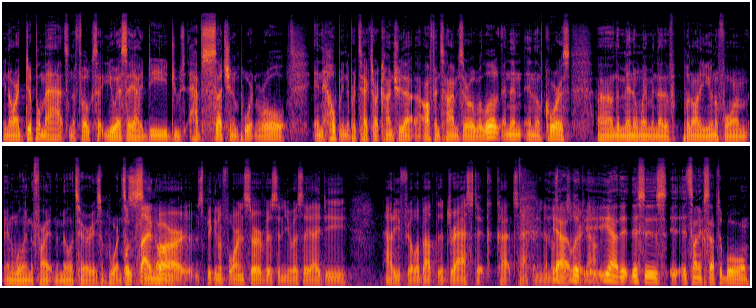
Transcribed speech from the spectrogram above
you know, our diplomats and the folks at USAID do have such an important role in helping to protect our country that oftentimes they're overlooked. And then, and of course, uh, the men and women that have put on a uniform and willing to fight in the military is important. Well, all sidebar. Speaking of foreign service and USAID, how do you feel about the drastic cuts happening in those yeah, look, right now? yeah, th- this is it's unacceptable.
